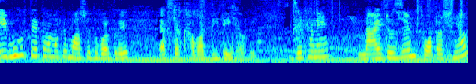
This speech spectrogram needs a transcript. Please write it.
এই মুহূর্তে তো আমাকে মাসে দুবার করে একটা খাবার দিতেই হবে, যেখানে নাইট্রোজেন, পটাশিয়াম,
